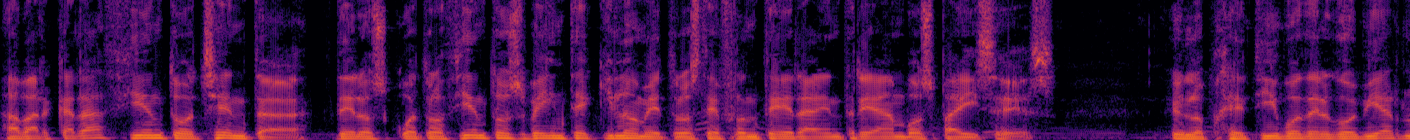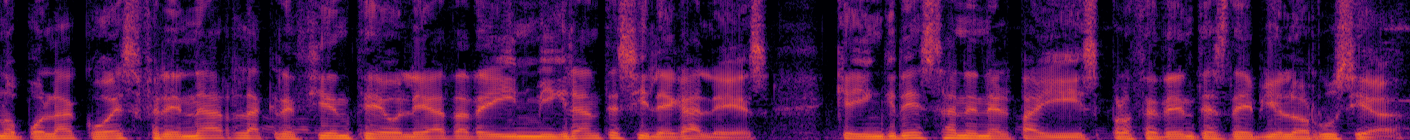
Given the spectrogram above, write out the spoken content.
abarcará 180 de los 420 kilómetros de frontera entre ambos países. El objetivo del gobierno polaco es frenar la creciente oleada de inmigrantes ilegales que ingresan en el país procedentes de Bielorrusia.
